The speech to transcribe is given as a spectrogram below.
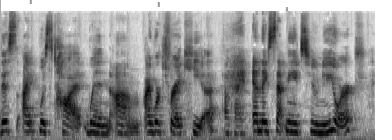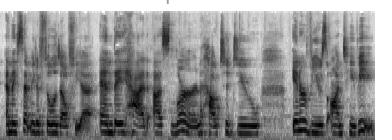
this i was taught when um, i worked for ikea Okay. and they sent me to new york and they sent me to philadelphia and they had us learn how to do interviews on tv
